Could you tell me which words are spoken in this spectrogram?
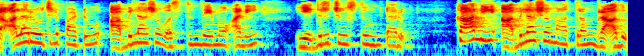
చాలా రోజుల పాటు అభిలాష వస్తుందేమో అని ఎదురు చూస్తూ ఉంటారు. కానీ అభిలాష మాత్రం రాదు.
